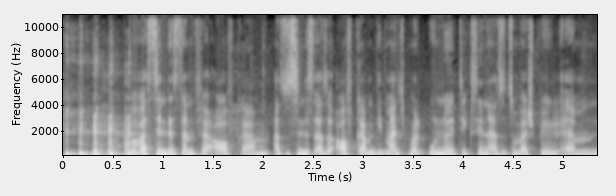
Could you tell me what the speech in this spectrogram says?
Aber was sind das dann für Aufgaben? Also sind es also Aufgaben, die manchmal unnötig sind? Also zum Beispiel, ähm,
